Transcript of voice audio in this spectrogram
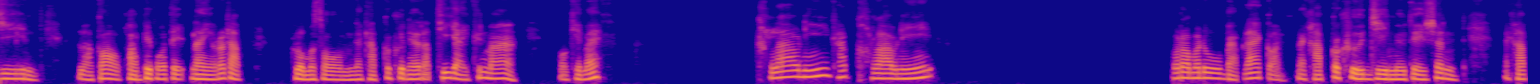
ยีน แล้วก็ความผิดปกติในระดับโครโมโซมนะครับ ก็คือในระดับที่ใหญ่ขึ้นมา โอเคไหม?คราวนี้ครับ คราวนี้ เรามาดูแบบแรกก่อนนะครับ ก็คือ gene mutation นะครับ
